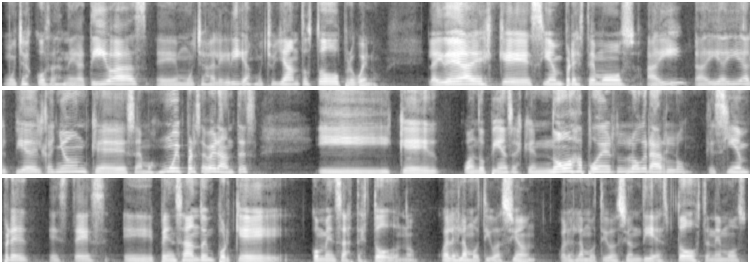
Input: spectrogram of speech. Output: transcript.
muchas cosas negativas, eh, muchas alegrías, muchos llantos, todo, pero bueno, la idea es que siempre estemos ahí, ahí, ahí, al pie del cañón, que seamos muy perseverantes y que cuando pienses que no vas a poder lograrlo, que siempre estés pensando en por qué comenzaste todo, ¿no? ¿Cuál es la motivación? ¿Cuál es la motivación 10? Todos tenemos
